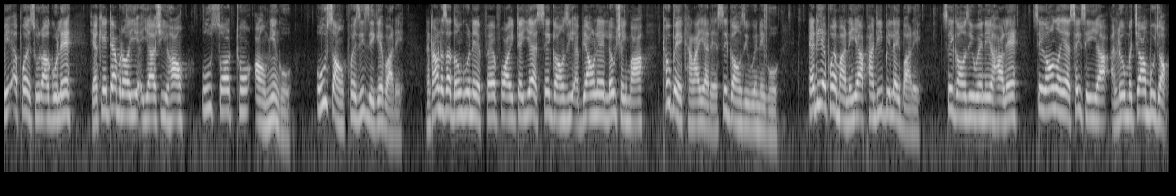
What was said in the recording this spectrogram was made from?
ပေးအဖွဲ့ဆိုတာကိုလည်းရခိုင်တပ်မတော်ရဲ့အရာရှိဟောင်းဦးစောထွန်းအောင်မြင့်ကိုဦးဆောင်ဖွဲ့စည်းစေခဲ့ပါတယ် 2023ခုနှစ်ဖေဖော်ဝါရီတရက်စစ်ကောင်စီအပြောင်းလဲလှုပ်ချိန်မှာထုတ်ပယ်ခံလိုက်ရတဲ့စစ်ကောင်စီဝင်တွေကိုအဲ့ဒီအဖွဲ့မှနေရာဖန်တီးပေးလိုက်ပါတယ်စစ်ကောင်စီဝင်တွေဟာလည်းစစ်ကောင်ဆောင်ရဲ့စိတ်စေးရအလိုမကြောက်မှုကြောင့်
